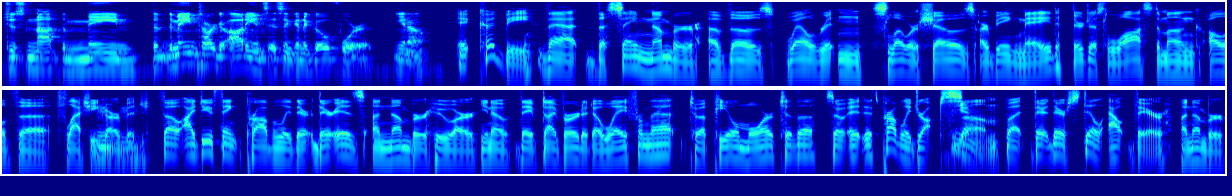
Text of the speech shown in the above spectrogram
just not the main the, the main target audience isn't going to go for it, you know. It could be that the same number of those well written, slower shows are being made. They're just lost among all of the flashy garbage. Though I do think probably there there is a number who are, you know, they've diverted away from that to appeal more to the. So it, it's probably dropped Yeah. some, but they're, they're still out there, a number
